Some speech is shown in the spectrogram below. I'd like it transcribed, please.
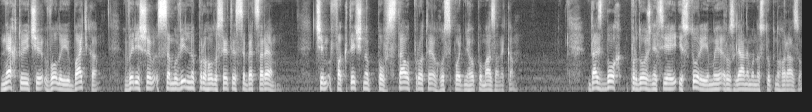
нехтуючи волею батька, вирішив самовільно проголосити себе царем, чим фактично повстав проти Господнього помазаника. Дасть Бог продовження цієї історії ми розглянемо наступного разу.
